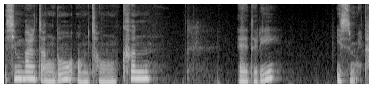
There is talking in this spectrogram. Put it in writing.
신발장도 엄청 큰 애들이 있습니다.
